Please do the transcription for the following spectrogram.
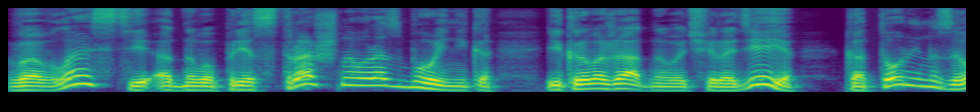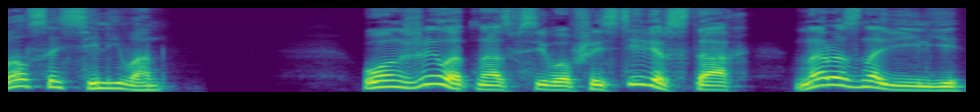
во власти одного престрашного разбойника и кровожадного чародея, который назывался Селиван. Он жил от нас всего в шести верстах на Разновилье,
